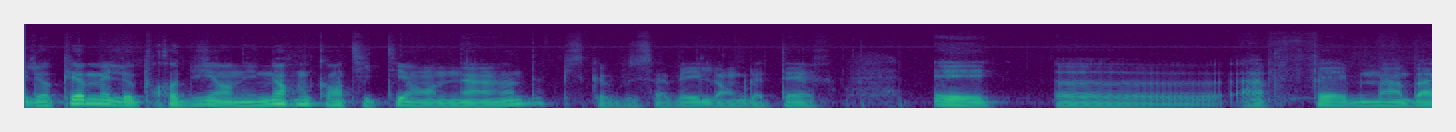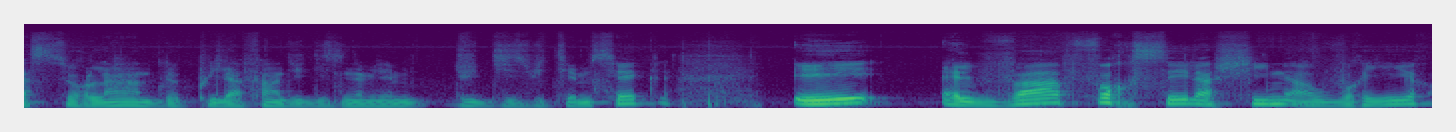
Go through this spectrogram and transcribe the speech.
Et l'opium, elle le produit en énorme quantité en Inde, puisque vous savez, l'Angleterre euh, a fait main basse sur l'Inde depuis la fin du, 19e, du 18e siècle. Et elle va forcer la Chine à ouvrir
